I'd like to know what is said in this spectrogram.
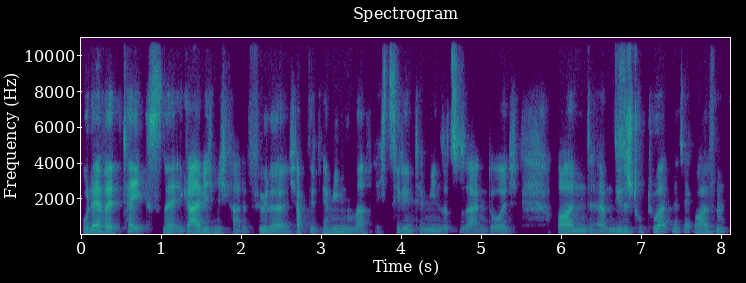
whatever it takes, ne? egal wie ich mich gerade fühle. Ich habe den Termin gemacht, ich ziehe den Termin sozusagen durch. Und ähm, diese Struktur hat mir sehr geholfen.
